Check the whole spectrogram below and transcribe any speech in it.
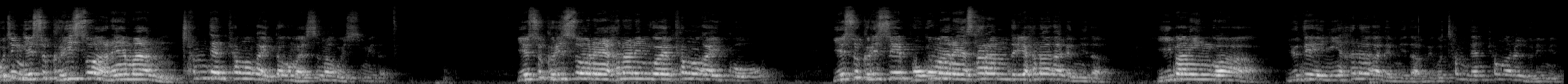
오직 예수 그리스도 안에만 참된 평화가 있다고 말씀하고 있습니다. 예수 그리스도 안에 하나님과의 평화가 있고 예수 그리스도의 복음 안에 사람들이 하나가 됩니다. 이방인과 유대인이 하나가 됩니다. 그리고 참된 평화를 누립니다.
